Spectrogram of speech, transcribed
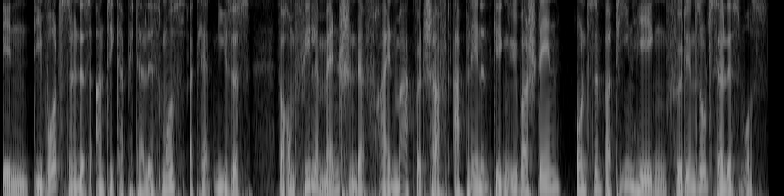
In Die Wurzeln des Antikapitalismus erklärt Mises, warum viele Menschen der freien Marktwirtschaft ablehnend gegenüberstehen und Sympathien hegen für den Sozialismus.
